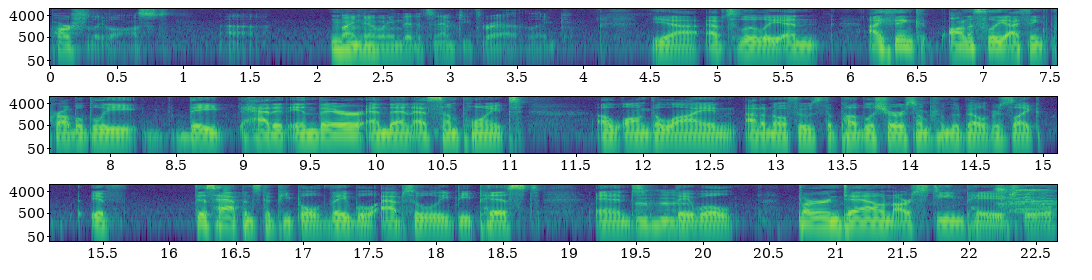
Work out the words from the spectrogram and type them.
partially lost uh, by knowing that it's an empty threat. Like, Yeah, absolutely. And I think honestly, I think probably they had it in there and then at some point along the line, I don't know if it was the publisher or someone from the developers like if this happens to people, they will absolutely be pissed and they will burn down our Steam page. They will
